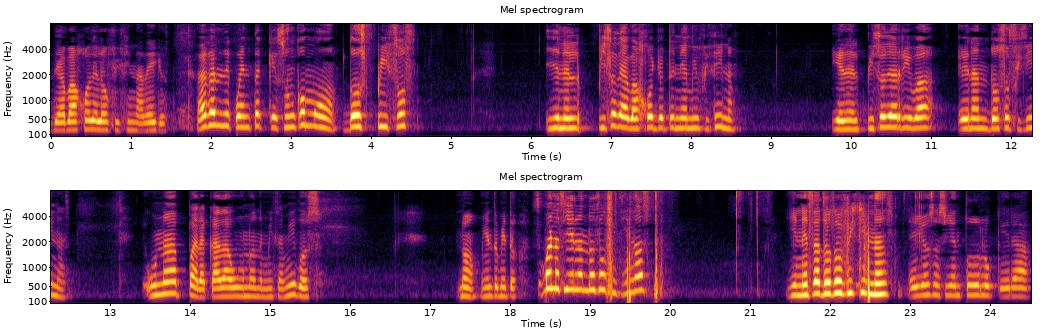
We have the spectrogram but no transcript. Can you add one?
de, abajo de la oficina de ellos. Hagan de cuenta que son como dos pisos y en el piso de abajo yo tenía mi oficina y en el piso de arriba eran dos oficinas, una para cada uno de mis amigos. No, miento, miento. Bueno, sí, eran dos oficinas. Y en esas dos oficinas ellos hacían todo lo que era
